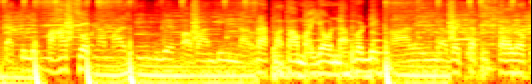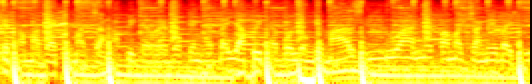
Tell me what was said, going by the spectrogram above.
ඒත් ඇතුලේ මහසෝන මල් සින්දුවේ පවන්දින්න රැප තම යොන්න පොඩි කාලේ ඉඳ වෙට පිටර ලෝකෙ තම දැක්ක මචං අපි කරේ බොකෙන් හැබැයි අපිට බොලොන්ගේ මල් සින්දුවන්න එපා මචං ඒවයි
